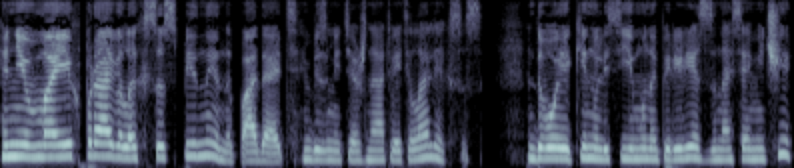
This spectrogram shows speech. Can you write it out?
«Не в моих правилах со спины нападать», — безмятежно ответил Алексис. Двое кинулись ему на перерез, занося мечи,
